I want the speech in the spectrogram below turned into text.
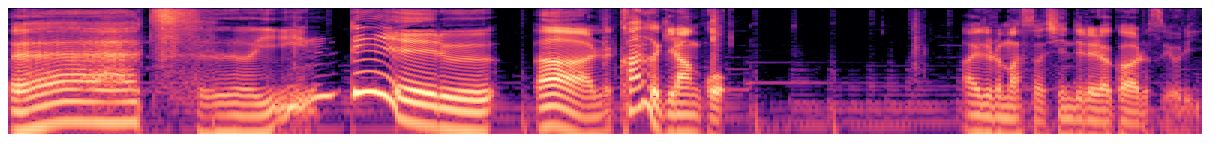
えー、ツインテール、ああ、神崎蘭子。アイドルマスターシンデレラガールズより。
